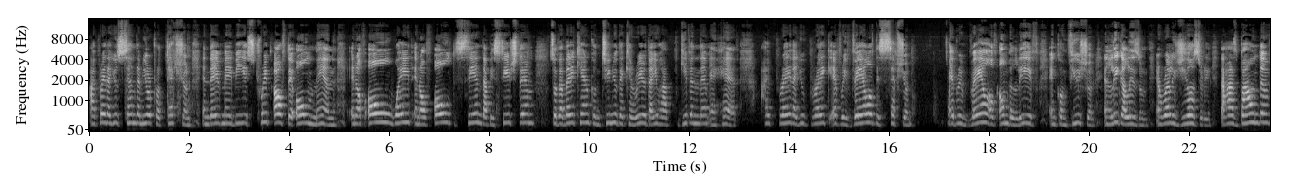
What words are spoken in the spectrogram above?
I pray that you send them your protection and they may be stripped of the old man and of all weight and of all sin that besiege them so that they can continue the career that you have given them ahead. I pray that you break every veil of deception every veil of unbelief and confusion and legalism and religiosity that has bound them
